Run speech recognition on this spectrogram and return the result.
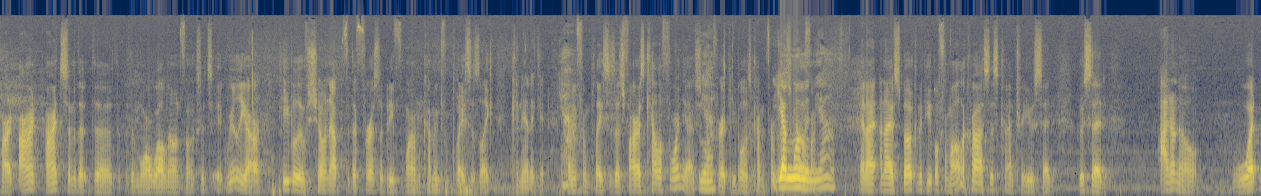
part aren't aren't some of the, the, the more well known folks. It's it really are people who've shown up for the first Liberty Forum, coming from places like Connecticut, Yeah. coming from places as far as California. I've, Yeah. I've heard people who've come from Young West woman, California. yeah. And I and I've spoken to people from all across this country who said who said, I don't know what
